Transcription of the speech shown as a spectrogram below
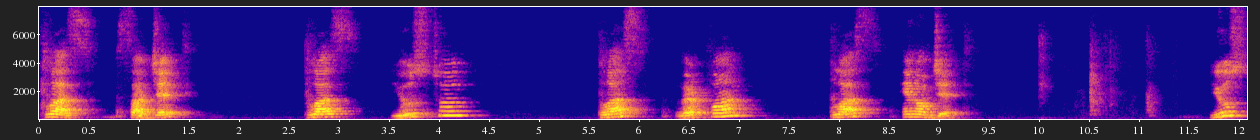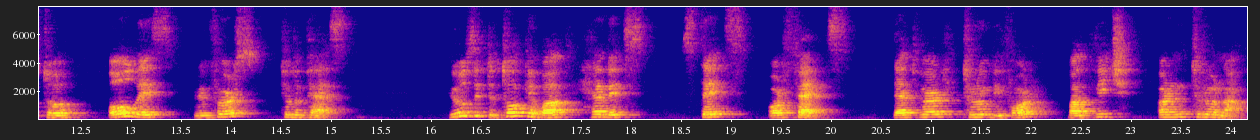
plus subject plus used to plus verb 1 plus an object. Used to always refers to the past. Use it to talk about habits, states or facts that were true before but which aren't true now.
